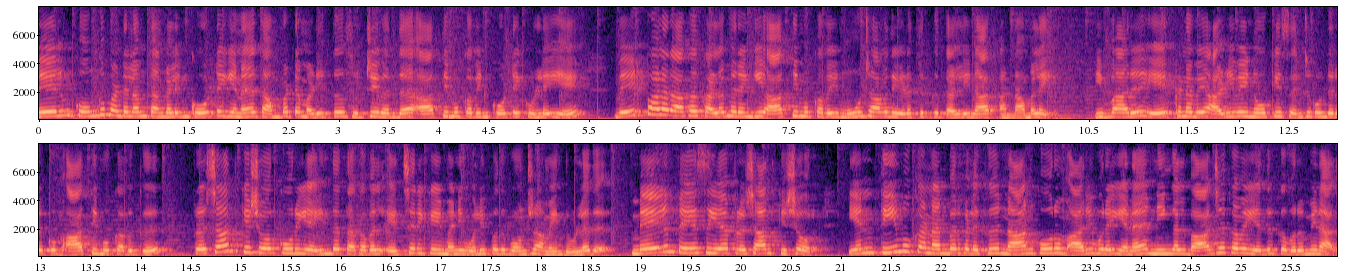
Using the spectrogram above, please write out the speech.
மேலும் கொங்கு மண்டலம் தங்களின் கோட்டை என தம்பட்டம் அடித்து சுற்றி வந்த அதிமுகவின் கோட்டைக்குள்ளேயே வேட்பாளராக களமிறங்கி அதிமுகவை மூன்றாவது இடத்திற்கு தள்ளினார் அண்ணாமலை. இவ்வாறு ஏற்கனவே அழிவை நோக்கி சென்று கொண்டிருக்கும் அதிமுகவுக்கு பிரசாந்த் கிஷோர் கூறிய இந்த தகவல் எச்சரிக்கை மணி ஒலிப்பது போன்று அமைந்துள்ளது. மேலும் பேசிய பிரசாந்த் கிஷோர் என் திமுக நண்பர்களுக்கு நான் கூறும் அறிவுரை என நீங்கள் பாஜகவை எதிர்க்க விரும்பினால்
